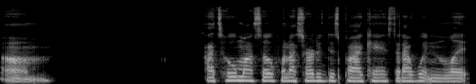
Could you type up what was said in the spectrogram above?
Um, I told myself when I started this podcast that I wouldn't let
